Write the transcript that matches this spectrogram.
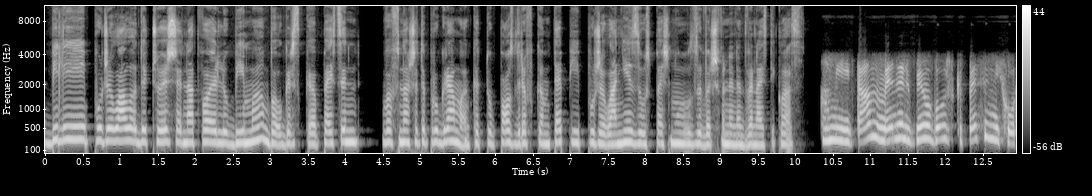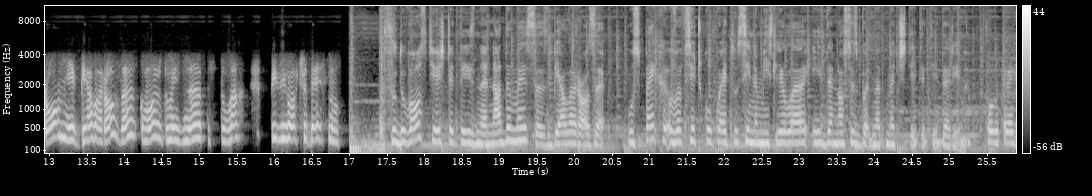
би ли пожелала да чуеш една твоя любима българска песен в нашата програма, като поздрав към теб и пожелание за успешно завършване на 12 клас? Ами да, на мен е любима българска песен и хоро ми е Бяла роза. Ако може да ме изненадате с това, би било чудесно. С удоволствие ще те изненадаме с Бяла роза. Успех във всичко, което си намислила и да носи сбъднат мечтите ти, Дарина. Благодаря.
